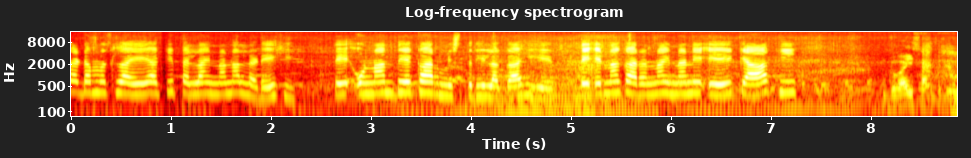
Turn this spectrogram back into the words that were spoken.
ਸਾਡਾ ਮਸਲਾ ਇਹ ਆ ਕਿ ਪਹਿਲਾਂ ਇਹਨਾਂ ਨਾਲ ਲੜੇ ਸੀ ਤੇ ਉਹਨਾਂ ਦੇ ਘਰ ਮਿਸਤਰੀ ਲੱਗਾ ਸੀ ਇਹ। ਤੇ ਇਹਨਾਂ ਕਾਰਨ ਨਾ ਇਹਨਾਂ ਨੇ ਇਹ ਕਿਹਾ ਕਿ ਗਵਾਹੀ ਸੱਚ ਦੀ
